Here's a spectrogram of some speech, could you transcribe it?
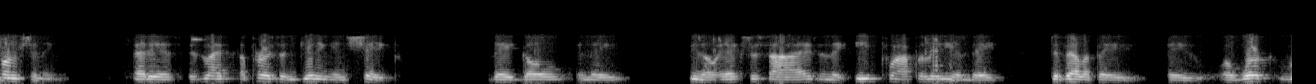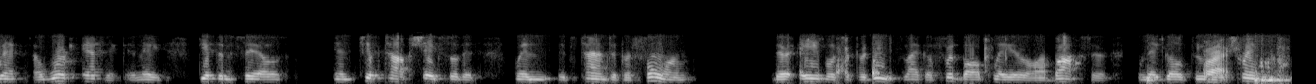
functioning. That is, it's like a person getting in shape they go and they, you know, exercise and they eat properly and they develop a a, a work rec, a work ethic and they get themselves in tip top shape so that when it's time to perform, they're able to produce like a football player or a boxer when they go through right. their training.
